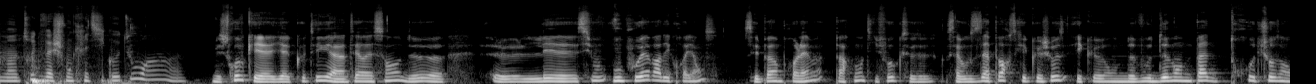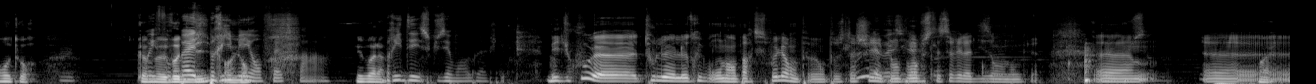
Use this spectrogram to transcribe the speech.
même un truc vachement critique autour. hein. Mais je trouve qu'il y, a- il y a le côté intéressant de euh, les. Si vous, vous pouvez avoir des croyances, c'est pas un problème. Par contre, il faut que, ce- que ça vous apporte quelque chose et qu'on ne vous demande pas trop de choses en retour. Mm. Comme Ouais, il euh, faut votre pas vie, être par brimé exemple. en fait. Enfin, Et voilà. bridé, excusez-moi. Mais du coup, euh, tout le, le truc, on est en partie spoiler, on peut, on peut se lâcher. Oui, et puis en vas-y, en plus, la série, elle a 10 ans. Donc, euh, euh, Ouais.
